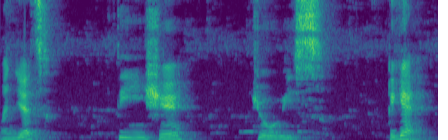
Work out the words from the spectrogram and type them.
म्हणजेच तीनशे चोवीस. ठीक आहे?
